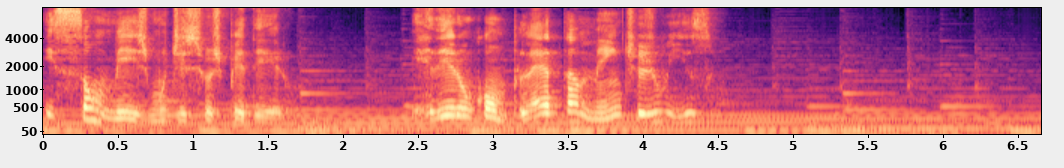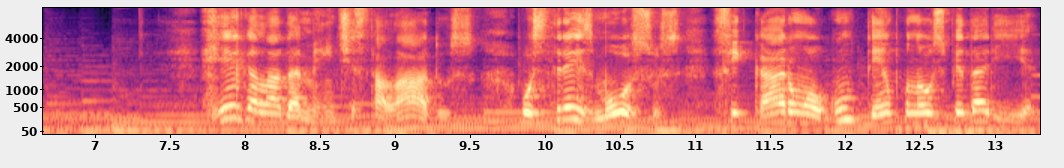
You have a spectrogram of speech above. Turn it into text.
E são mesmo, disse o hospedeiro. Perderam completamente o juízo. Regaladamente instalados, os três moços ficaram algum tempo na hospedaria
